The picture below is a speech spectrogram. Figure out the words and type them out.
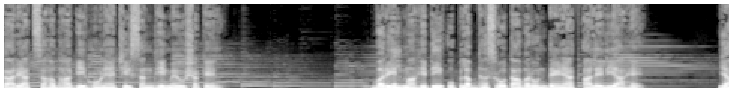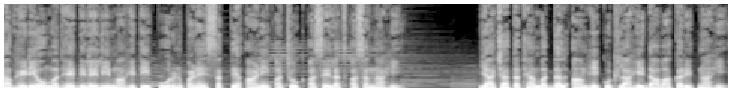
कार्यात सहभागी होण्याची संधी मिळू शकेल. वरील माहिती उपलब्ध स्रोतावरून देण्यात आलेली आहे. या व्हिडिओमध्ये दिलेली माहिती पूर्णपणे सत्य आणि अचूक असेलच असं नाही. याच्या तथ्यांबद्दल आम्ही कुठलाही दावा करीत नाही.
